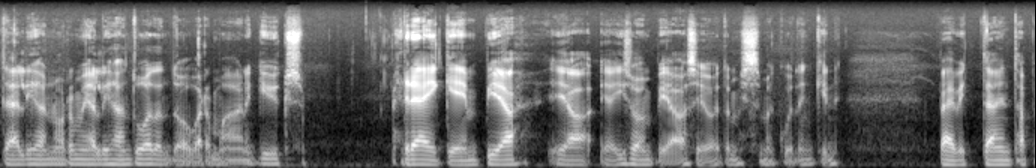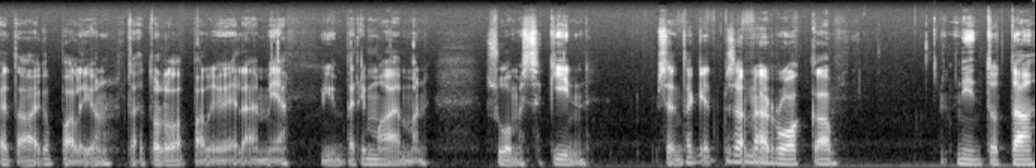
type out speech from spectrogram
tämä lihanormi ja lihan tuotanto on varmaan ainakin yksi räikeimpiä ja, ja isompia asioita, missä me kuitenkin päivittäin tapetaan aika paljon tai todella paljon eläimiä ympäri maailman Suomessakin sen takia, että me saadaan ruokaa. Niin tota,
